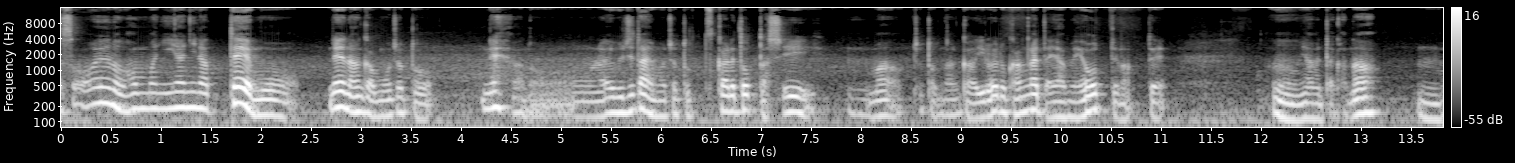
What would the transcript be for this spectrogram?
そういうのがほんまに嫌になってもうねなんかもうちょっとねあのライブ自体もちょっと疲れとったしまあちょっとなんかいろいろ考えたらやめようってなってうんやめたかな。うん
